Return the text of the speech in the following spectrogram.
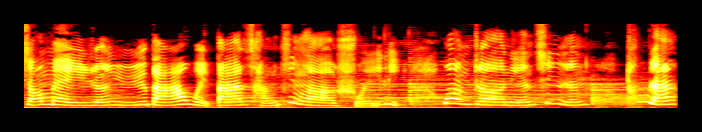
小美人鱼把尾巴藏进了水里，望着年轻人，突然。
